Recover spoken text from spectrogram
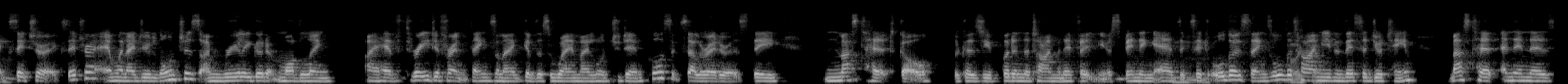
etc., mm. etc. Et and when I do launches, I'm really good at modeling I have three different things, and I give this away in my Launch Your Damn Course Accelerator. It's the must hit goal because you've put in the time and effort, you're spending ads, mm. etc. All those things, all the like time that. you've invested your team must hit. And then there's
